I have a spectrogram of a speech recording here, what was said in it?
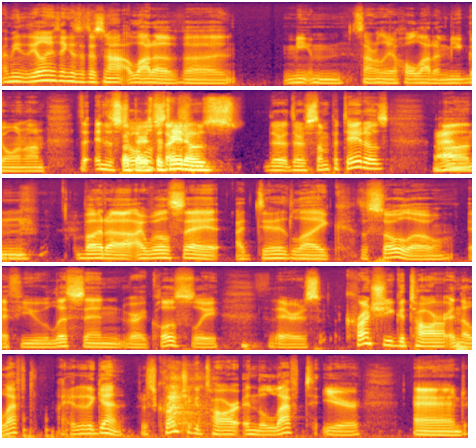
I mean, the only thing is that there's not a lot of uh, meat. It's not really a whole lot of meat going on. The, in the But solo there's section, potatoes. there there's some potatoes. man. Um, but uh, I will say I did like the solo. If you listen very closely, there's crunchy guitar in the left. I hit it again. There's crunchy guitar in the left ear, and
